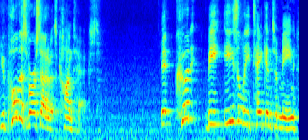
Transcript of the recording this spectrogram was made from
you pull this verse out of its context, it could be easily taken to mean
